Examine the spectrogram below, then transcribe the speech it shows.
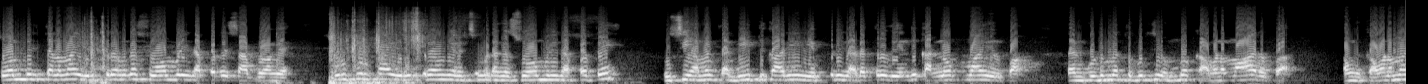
சோம்பேறித்தனமா இருக்கிறவங்க தான் அப்பத்தை நப்பத்தை சாப்பிடுவாங்க. சுறுசுறுப்பா இருக்கிறவங்க நினைச்ச மாட்டாங்க. சோம்பலின் நப்பத்தை ருசியாமல் தன் வீட்டு எப்படி நடத்துறது என்று கண்ணோக்கமா இருப்பான். தன் குடும்பத்தை குறித்து ரொம்ப கவனமா இருப்பா. அவங்க கவனமா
